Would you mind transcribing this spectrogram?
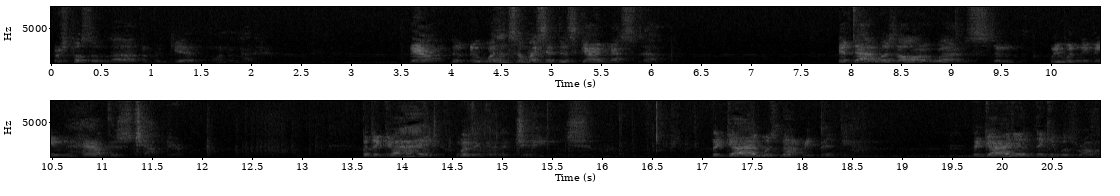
We're supposed to love and forgive one another. Now, it wasn't so much that this guy messed up. If that was all it was, then we wouldn't even have this chapter. But the guy wasn't going to change. The guy was not repenting. The guy didn't think it was wrong.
